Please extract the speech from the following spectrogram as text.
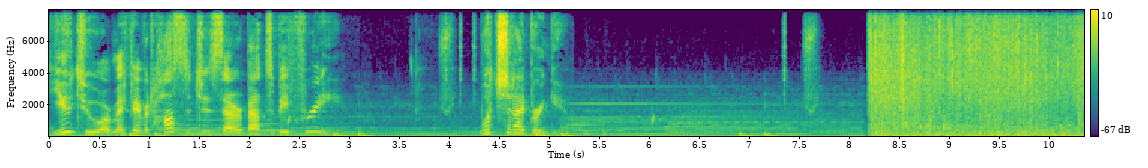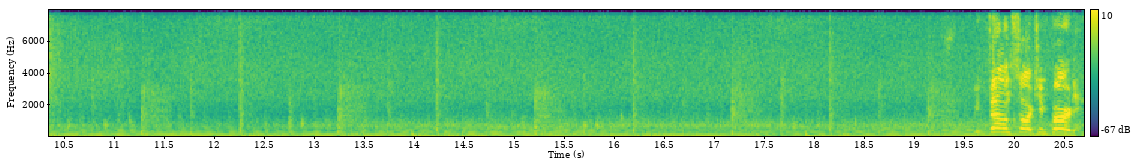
You two are my favorite hostages that are about to be free. What should I bring you? Found Sergeant Burden.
